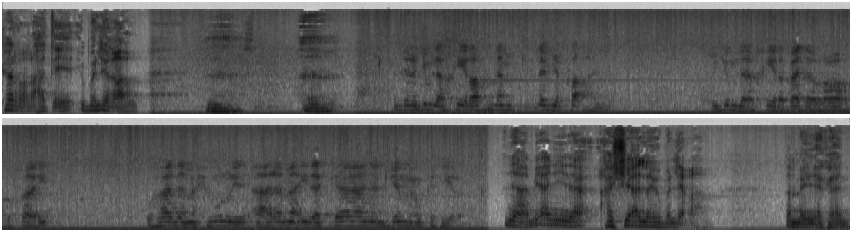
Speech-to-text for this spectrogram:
كرر حتى يبلغه. عندنا جملة أخيرة لم لم يقرأها. الجملة الأخيرة بعد رواه البخاري. وهذا محمول على ما إذا كان الجمع كثيرا. نعم يعني إذا خشي أن لا يبلغه. أما إذا كان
